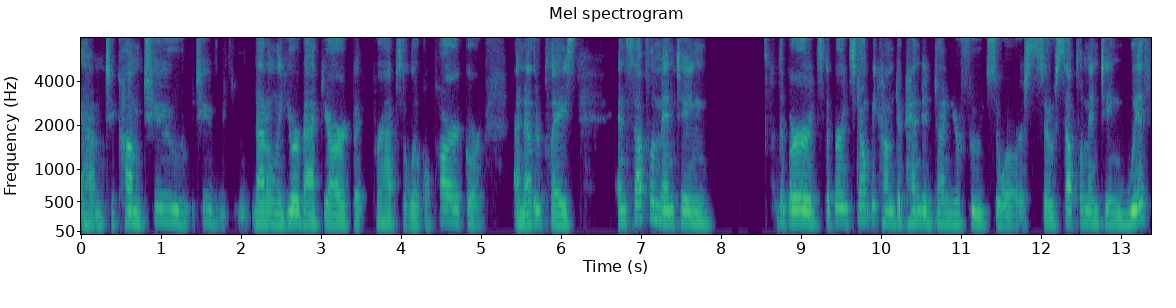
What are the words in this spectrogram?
um, to come to, to not only your backyard, but perhaps a local park or another place and supplementing the birds. The birds don't become dependent on your food source. So supplementing with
